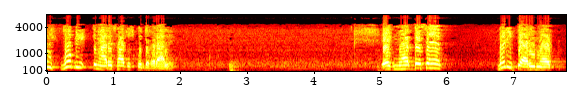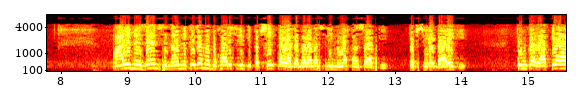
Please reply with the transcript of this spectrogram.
وہ بھی تمہارے ساتھ اس کو دوہرا لے۔ ایک محدث ہیں، بڑی پیاری موت عالم زین سے نام نکلے گا، میں بخاری شریف کی تفسیر پڑھ رہا تھا، مولانا سلیم اللہ خان صاحب کی، تفسیر بارے کی۔ تو ان کا واقعہ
